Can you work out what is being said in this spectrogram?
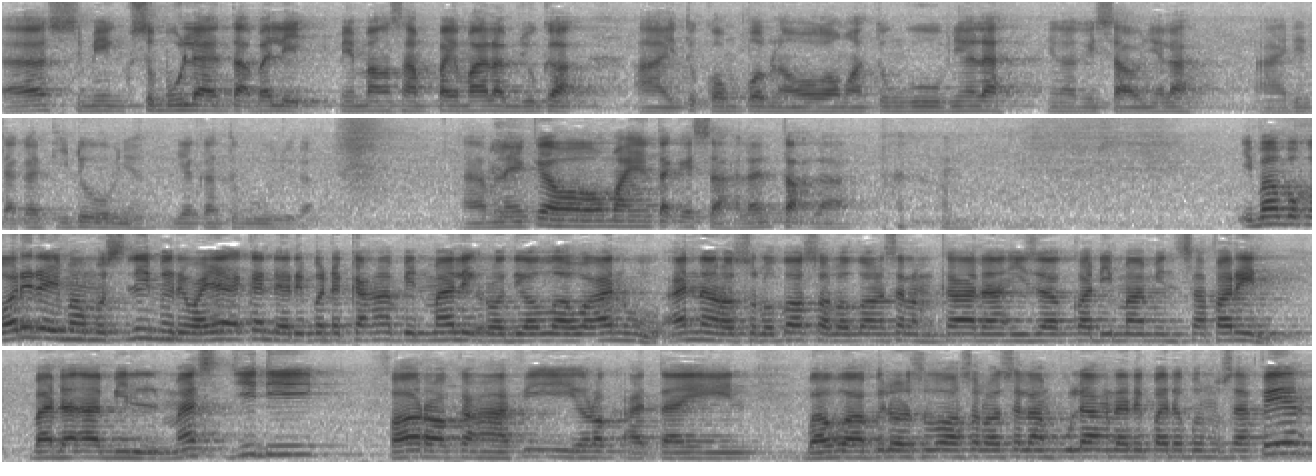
uh, seminggu sebulan tak balik memang sampai malam juga ha, itu confirm lah orang rumah tunggu punya lah jangan risaunya lah. Ha, dia takkan tidur punya dia akan tunggu juga. Ha, melainkan orang rumah yang tak kisah lantak lah Imam Bukhari dan Imam Muslim meriwayatkan daripada Ka'ab bin Malik radhiyallahu anhu anna Rasulullah sallallahu alaihi wasallam kana iza qadima min safarin bada abil masjidi faraka'a fi rak'atain bahawa apabila Rasulullah sallallahu alaihi wasallam pulang daripada bermusafir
